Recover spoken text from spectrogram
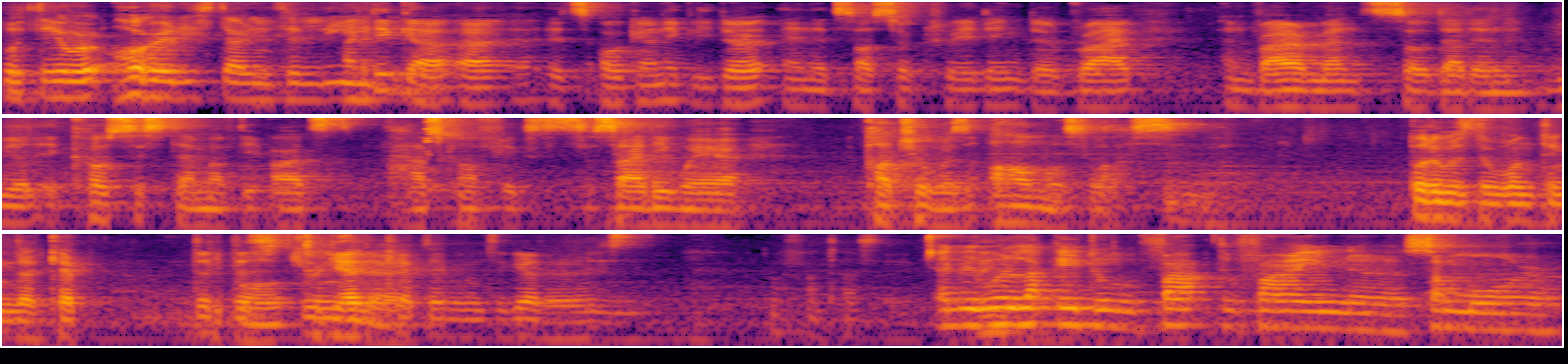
but they were already starting to lead. I think uh, uh, it's organic leader, and it's also creating the right environment so that in a real ecosystem of the arts has conflicts society where culture was almost lost. But it was the one thing that kept the, the People string together. that kept everyone together. Oh, fantastic. And we were lucky to fi- to find uh, some more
